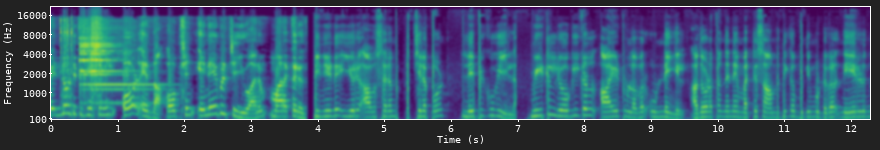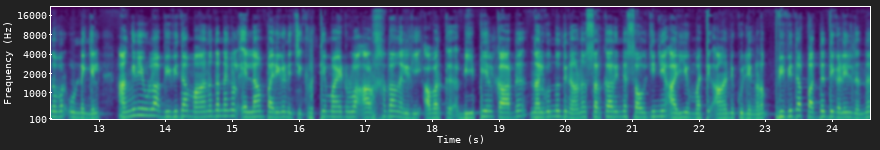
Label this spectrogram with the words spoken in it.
ബെഡ് നോട്ടിഫിക്കേഷനിൽ ഓൾ എന്ന ഓപ്ഷൻ എനേബിൾ ചെയ്യുവാനും മറക്കരുത്. പിന്നീട് ഈ ഒരു അവസരം ചിലപ്പോൾ ലഭിക്കുകയില്ല. വീട്ടിൽ രോഗികൾ ആയിട്ടുള്ളവർ ഉണ്ടെങ്കിൽ അതോടൊപ്പം തന്നെ മറ്റ് സാമ്പത്തിക ബുദ്ധിമുട്ടുകൾ നേരിടുന്നവർ ഉണ്ടെങ്കിൽ അങ്ങനെയുള്ള വിവിധ മാനദണ്ഡങ്ങൾ എല്ലാം പരിഗണിച്ച് കൃത്യമായിട്ടുള്ള അർഹത നൽകി അവർക്ക് ബി കാർഡ് നൽകുന്നതിനാണ് സർക്കാരിന്റെ സൗജന്യ അരിയും മറ്റ് ആനുകൂല്യങ്ങളും വിവിധ പദ്ധതികളിൽ നിന്ന്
